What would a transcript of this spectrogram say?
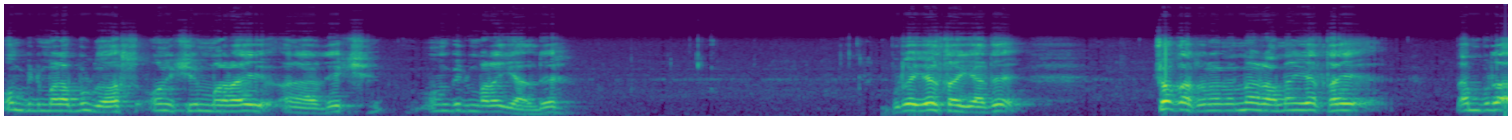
11 numara Burgaz, 12 numarayı önerdik. 11 numara geldi. Burada Yeltay geldi. Çok az önermeme rağmen Yeltay'ı ben burada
